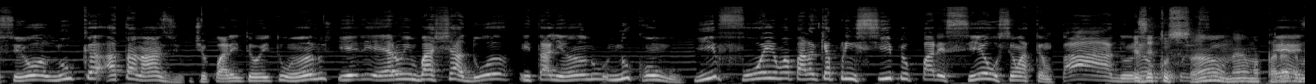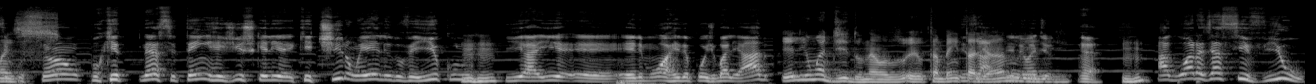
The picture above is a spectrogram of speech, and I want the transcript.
senhor Luca Atanasio, que tinha 48 anos e ele era um embaixador italiano no Congo. E foi uma parada que a princípio pareceu ser um atentado, né? execução, né? Uma parada é, mais execução, porque né, se tem registros que ele que tiram ele do veículo uhum. e aí é, ele morre depois baleado. Ele e um adido, né? Eu, eu também Exato, italiano. Ele e um adido. É. Uhum. Agora já se viu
